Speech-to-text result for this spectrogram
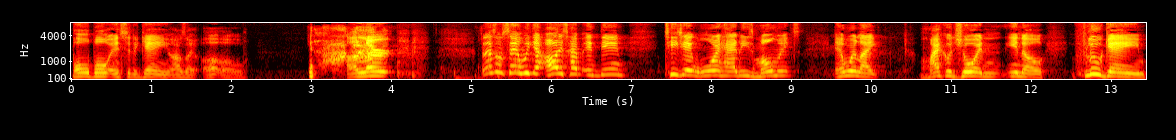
Bol Bol into the game. I was like, uh oh. Alert. And that's what I'm saying. We got all these type and then TJ Warren had these moments and we're like, Michael Jordan, you know, flu game,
